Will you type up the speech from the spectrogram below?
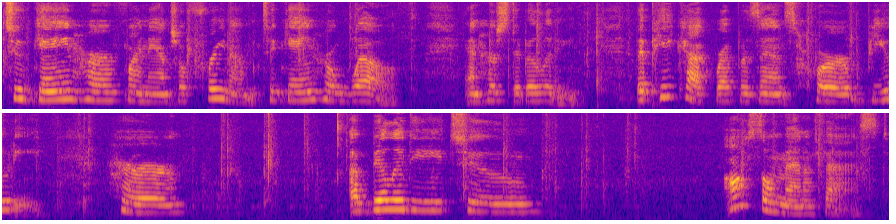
to gain her financial freedom, to gain her wealth and her stability. The peacock represents her beauty, her ability to also manifest.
